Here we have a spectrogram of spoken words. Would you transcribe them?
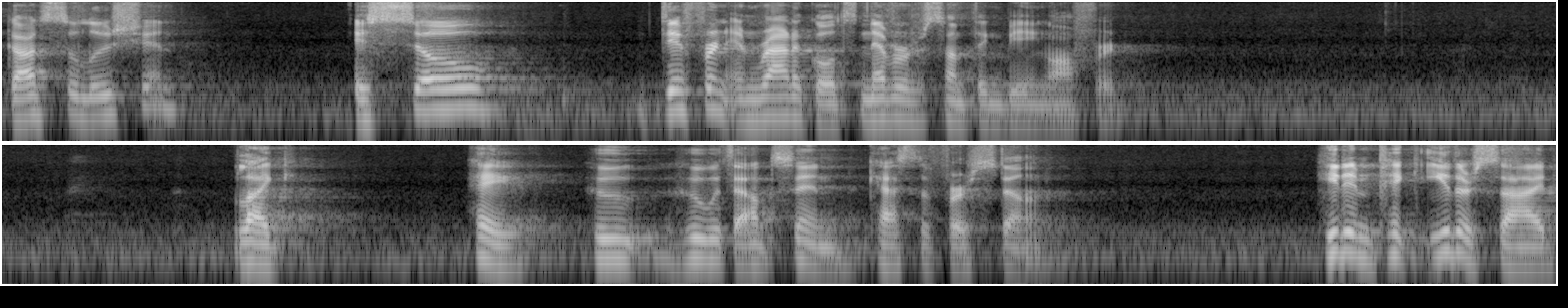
God's solution, is so different and radical, it's never something being offered. Like, hey, who, who without sin cast the first stone? He didn't pick either side,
